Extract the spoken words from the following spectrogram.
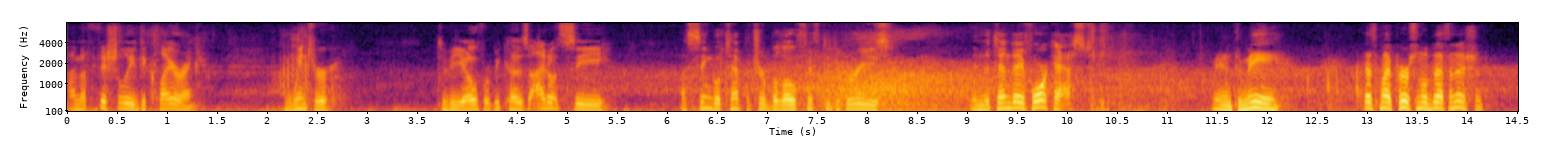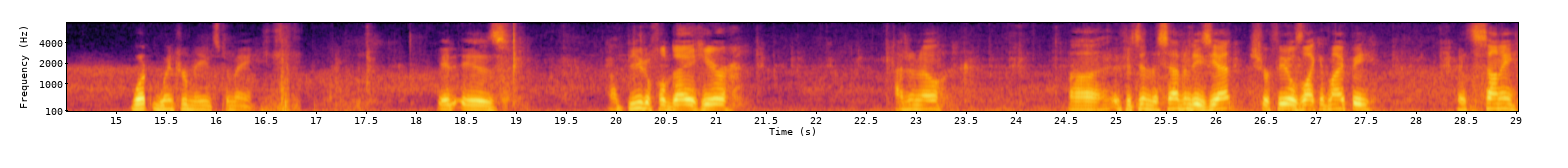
I'm officially declaring winter to be over because I don't see a single temperature below 50 degrees in the 10 day forecast. And to me, that's my personal definition. What winter means to me. It is a beautiful day here I don't know uh, if it's in the 70s yet. Sure feels like it might be. It's sunny.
